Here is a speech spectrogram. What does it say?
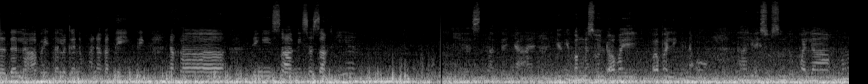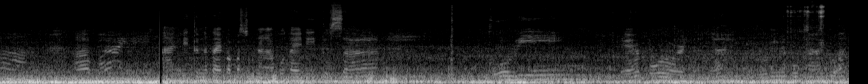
Nadala. Abay talaga naman nakatingin, nakatingin sa aming sasakyan. Yes, natanyaan. Yung ibang nasundo, abay, babalik na. Oh, tayo ay susundo pa lamang. Abay. Andito na tayo. Papasok na nga po tayo dito sa going airport. Ayan, going na po tayo at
